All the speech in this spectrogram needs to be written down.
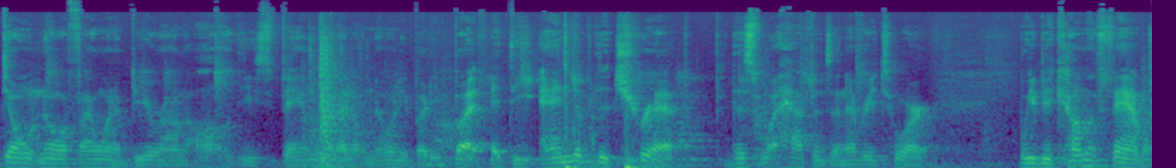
don't know if I want to be around all of these families. I don't know anybody. But at the end of the trip, this is what happens on every tour. We become a family,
